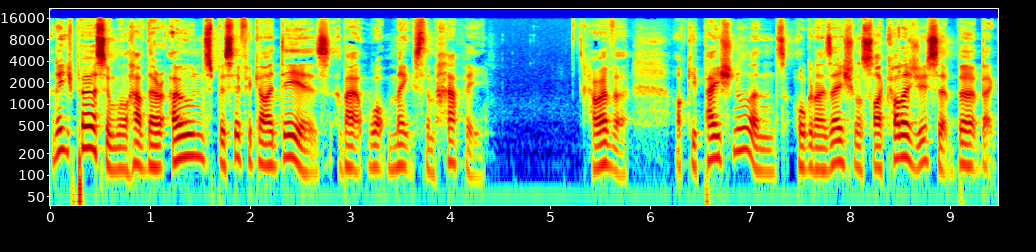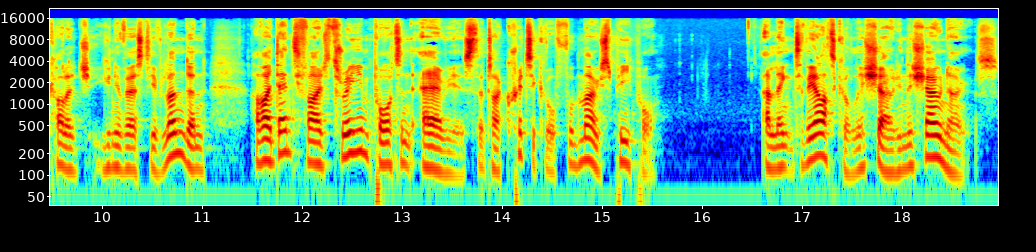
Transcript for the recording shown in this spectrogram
and each person will have their own specific ideas about what makes them happy. However, occupational and organisational psychologists at Birkbeck College, University of London, have identified three important areas that are critical for most people. A link to the article is shown in the show notes.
